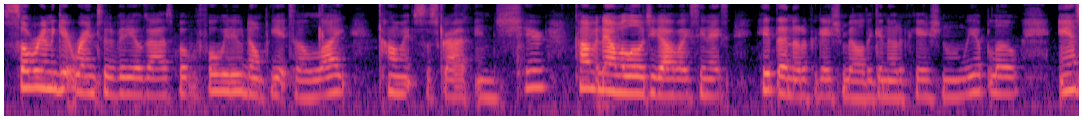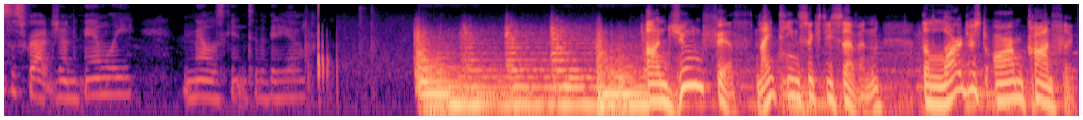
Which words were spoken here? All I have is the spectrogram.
So, we're going to get right into the video, guys. But before we do, don't forget to like, comment, subscribe, and share. Comment down below what you guys like to see next. Hit that notification bell to get notification when we upload. And subscribe to join the family. Now, let's get into the video. On June 5th, 1967, the largest armed conflict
